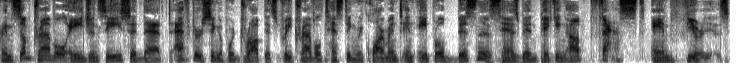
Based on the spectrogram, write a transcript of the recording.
And some travel agencies said that after Singapore dropped its pre travel testing requirement in April, business has been picking up fast and furious.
